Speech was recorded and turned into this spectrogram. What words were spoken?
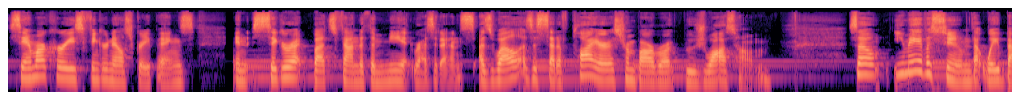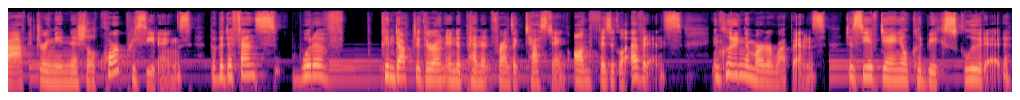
Sam Arcuri's fingernail scrapings, and cigarette butts found at the Millet residence, as well as a set of pliers from Barbara Bourgeois' home. So you may have assumed that way back during the initial court proceedings that the defense would have conducted their own independent forensic testing on the physical evidence, including the murder weapons, to see if Daniel could be excluded.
